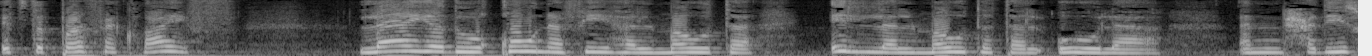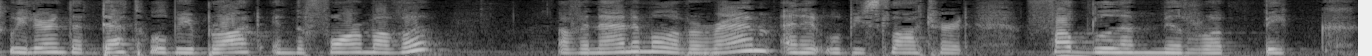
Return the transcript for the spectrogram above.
It's the perfect life. لا يذوقون فيها الموت إلا الموتة الأولى and in hadith we learn that death will be brought in the form of a of an animal, of a ram, and it will be slaughtered. فَضْلًا مِّن رَبِّكَ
